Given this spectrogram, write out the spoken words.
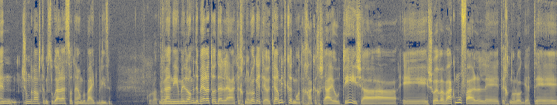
אין שום דבר שאתה מסוגל לעשות היום בבית בלי זה. ואני לא מדברת עוד על הטכנולוגיות היותר מתקדמות אחר כך, שה-IoT, שהשואב אבק מופעל על אה, טכנולוגיית אה,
